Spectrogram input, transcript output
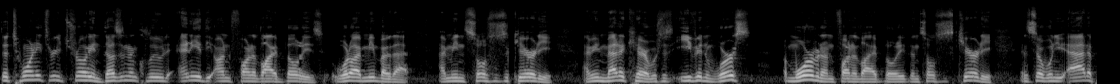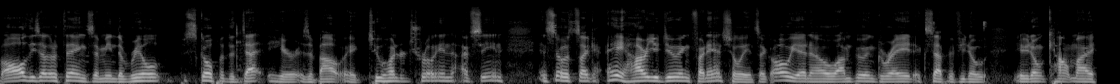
The 23 trillion doesn't include any of the unfunded liabilities. What do I mean by that? I mean Social Security. I mean Medicare, which is even worse more of an unfunded liability than Social Security. And so when you add up all these other things, I mean, the real scope of the debt here is about like 200 trillion I've seen. And so it's like, hey, how are you doing financially? It's like, oh, you know, I'm doing great, except if you know you don't count my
